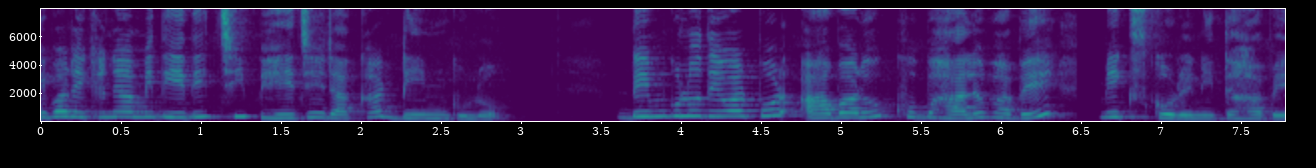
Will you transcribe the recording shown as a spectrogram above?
এবার এখানে আমি দিয়ে দিচ্ছি ভেজে রাখা ডিমগুলো। ডিমগুলো দেওয়ার পর আবারও খুব ভালোভাবে মিক্স করে নিতে হবে।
